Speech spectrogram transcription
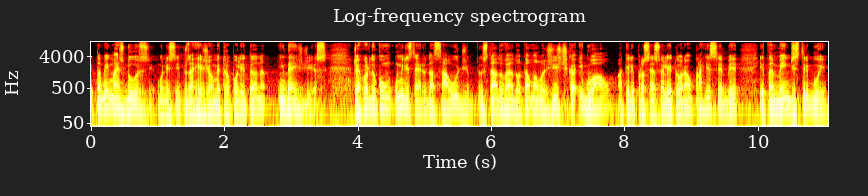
e também mais 12 municípios da região metropolitana em 10 dias. De acordo com o Ministério da Saúde, o Estado vai adotar uma logística igual àquele processo eleitoral para receber e também distribuir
